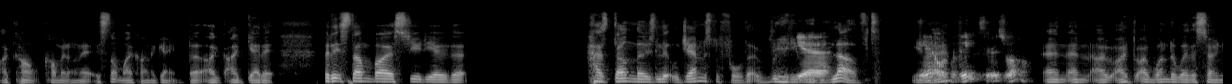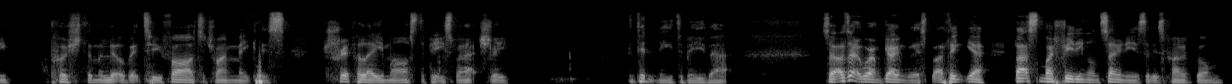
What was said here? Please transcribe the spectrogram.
I can't comment on it. It's not my kind of game, but I, I get it. But it's done by a studio that has done those little gems before that are really Yeah. really loved. You Yeah, know? on Vita as well. and and I, I I wonder whether Sony pushed them a little bit too far to try and make this triple A masterpiece when actually it didn't need to be that. So I don't know where I'm going with this, but I think yeah, that's my feeling on Sony is that it's kind of gone.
